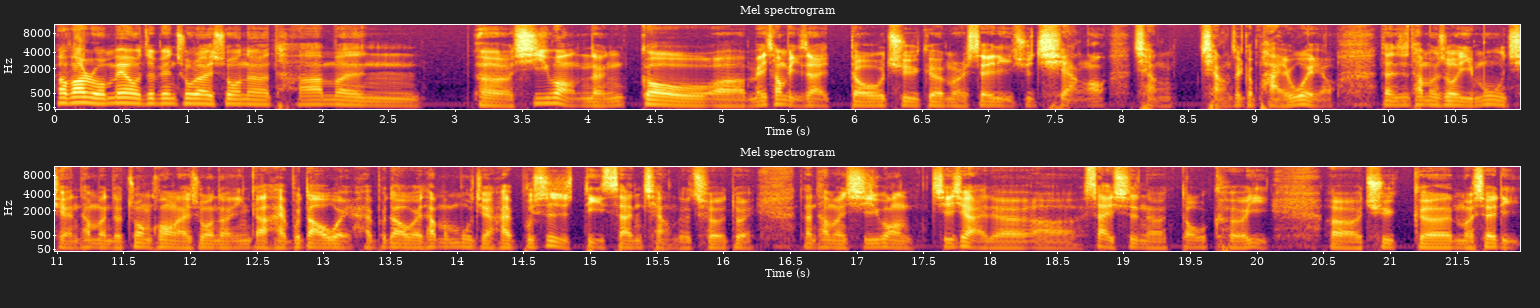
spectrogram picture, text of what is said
Alfa Romeo 这边出来说呢，他们。呃，希望能够呃每场比赛都去跟 Mercedes 去抢哦，抢抢这个排位哦。但是他们说，以目前他们的状况来说呢，应该还不到位，还不到位。他们目前还不是第三强的车队，但他们希望接下来的呃赛事呢，都可以呃去跟 Mercedes。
